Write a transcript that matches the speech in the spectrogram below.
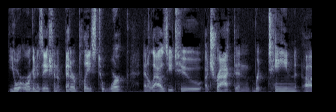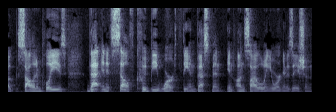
your organization a better place to work and allows you to attract and retain uh, solid employees, that in itself could be worth the investment in unsiloing your organization.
